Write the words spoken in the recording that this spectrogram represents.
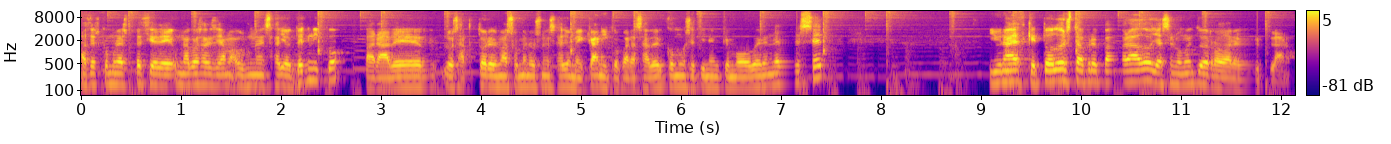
haces como una especie de una cosa que se llama un ensayo técnico para ver los actores más o menos un ensayo mecánico para saber cómo se tienen que mover en el set y una vez que todo está preparado ya es el momento de rodar el plano.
